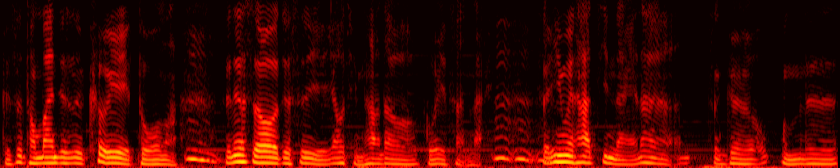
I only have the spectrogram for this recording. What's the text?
可是同班就是课业多嘛，嗯，所以那时候就是也邀请他到国乐团来，嗯嗯，所以因为他进来，那整个我们的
